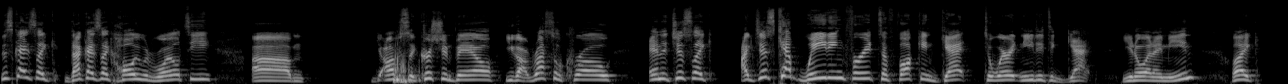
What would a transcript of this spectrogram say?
this guy's like that guy's like Hollywood royalty. Um, obviously Christian Bale. You got Russell Crowe, and it just like I just kept waiting for it to fucking get to where it needed to get. You know what I mean? Like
